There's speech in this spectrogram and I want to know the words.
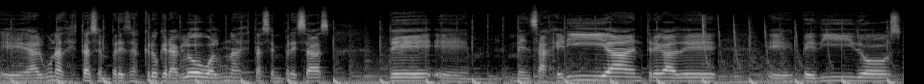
eh, algunas de estas empresas, creo que era Globo, algunas de estas empresas de mensajería, entrega de pedidos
